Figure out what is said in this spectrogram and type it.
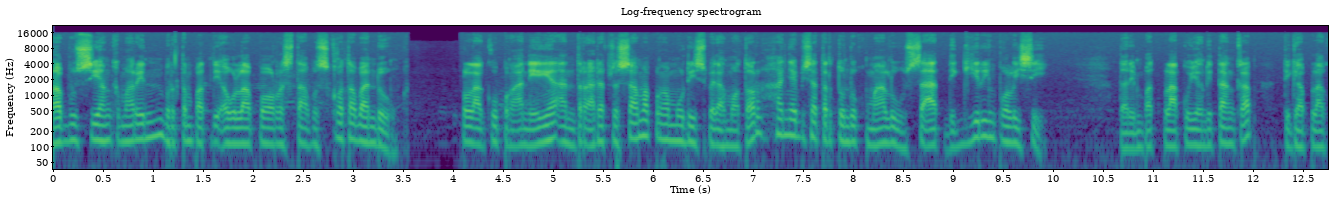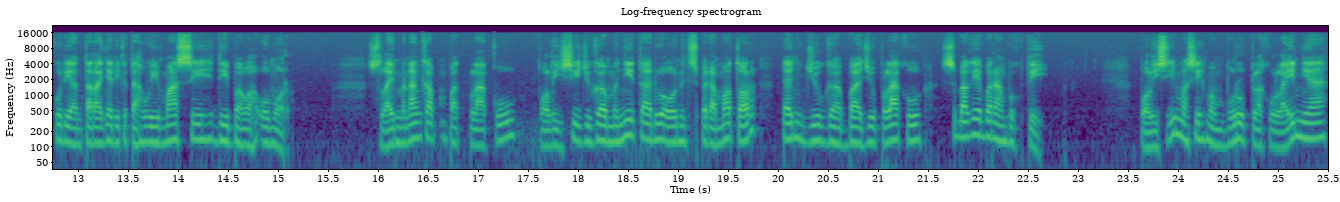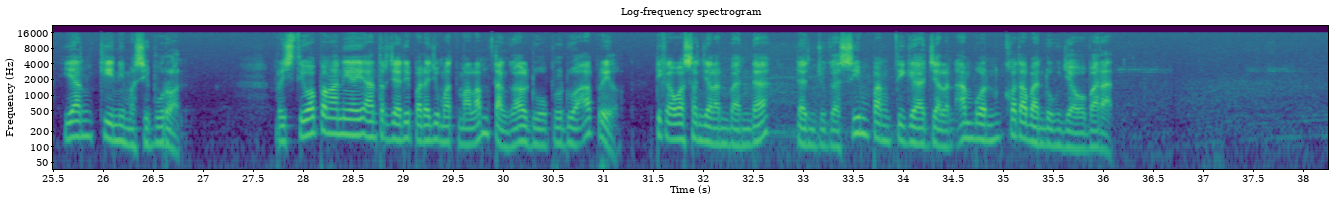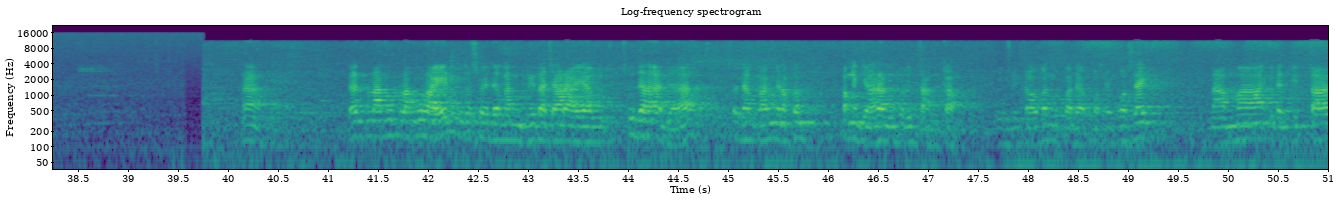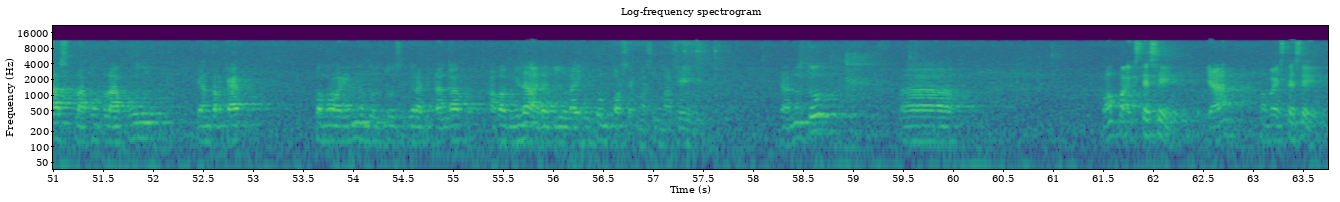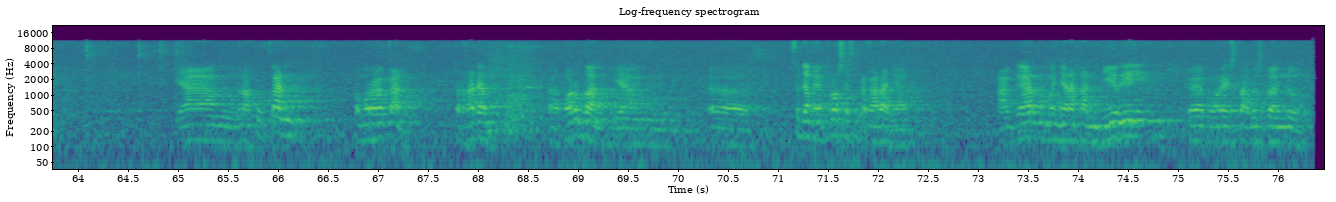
Rabu siang kemarin bertempat di Aula Polrestabes Kota Bandung. Pelaku penganiayaan terhadap sesama pengemudi sepeda motor hanya bisa tertunduk malu saat digiring polisi. Dari empat pelaku yang ditangkap, tiga pelaku di antaranya diketahui masih di bawah umur. Selain menangkap empat pelaku, polisi juga menyita dua unit sepeda motor dan juga baju pelaku sebagai barang bukti. Polisi masih memburu pelaku lainnya yang kini masih buron. Peristiwa penganiayaan terjadi pada Jumat malam tanggal 22 April di kawasan Jalan Banda dan juga Simpang 3 Jalan Ambon, Kota Bandung, Jawa Barat. Nah, dan pelaku-pelaku lain sesuai dengan berita acara yang sudah ada, sedang kami lakukan pengejaran untuk ditangkap. Diberitahukan kepada polsek-polsek nama, identitas pelaku-pelaku yang terkait pengeroyokan ini untuk, untuk segera ditangkap apabila ada di wilayah hukum polsek masing-masing. Dan untuk uh, kelompok XTC, ya, kelompok XTC yang melakukan pengeroyokan terhadap uh, korban yang uh, sedang proses perkaranya agar menyerahkan diri ke Polrestabes Bandung.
